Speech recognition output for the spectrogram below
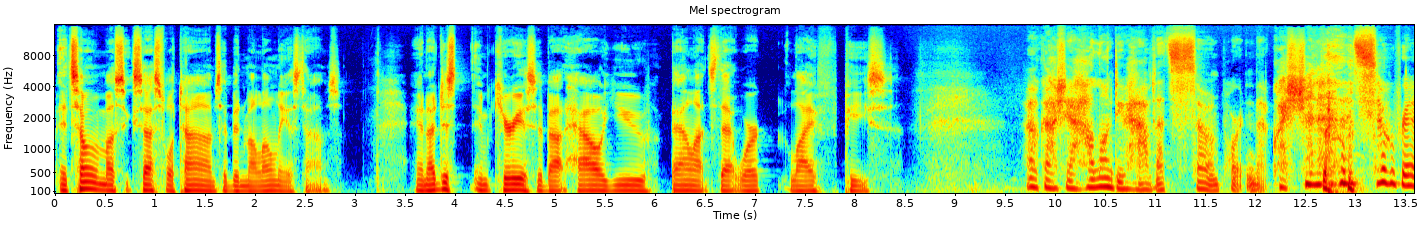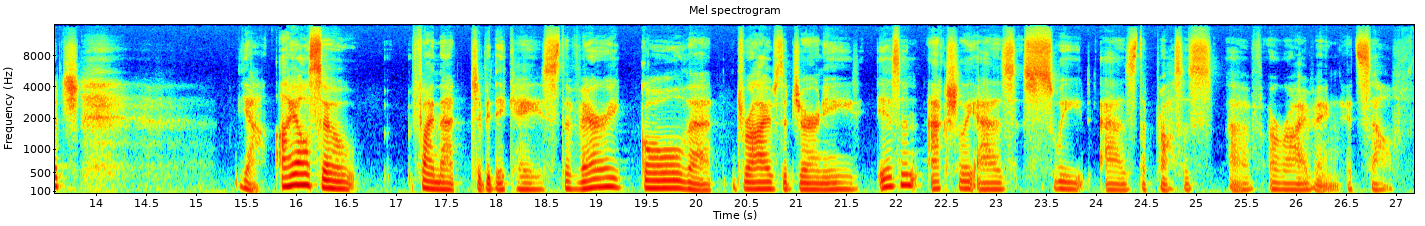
it's some of my most successful times have been my loneliest times. And I just am curious about how you balance that work life piece. Oh gosh, yeah. How long do you have? That's so important, that question. it's so rich. Yeah. I also find that to be the case. The very goal that drives the journey isn't actually as sweet as the process of arriving itself.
